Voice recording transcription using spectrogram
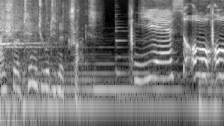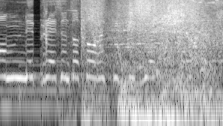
I shall attend to it in a trice. Yes, O omnipresent authority. Yes.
